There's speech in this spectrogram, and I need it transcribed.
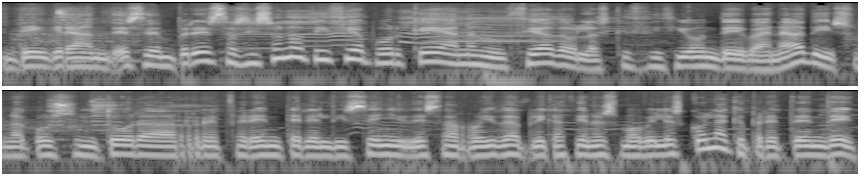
de grandes empresas. Y son noticia porque han anunciado la adquisición de Vanadis, una consultora referente en el diseño y desarrollo de aplicaciones móviles con la que pretenden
